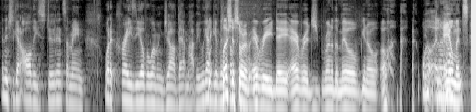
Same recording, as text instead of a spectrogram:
and then she's got all these students. I mean, what a crazy, overwhelming job that might be. We got to give them Plus, some just sort of everyday, average, run of the mill, you know, oh, Well, and I hope- ailments that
